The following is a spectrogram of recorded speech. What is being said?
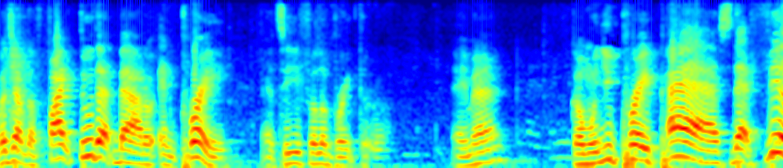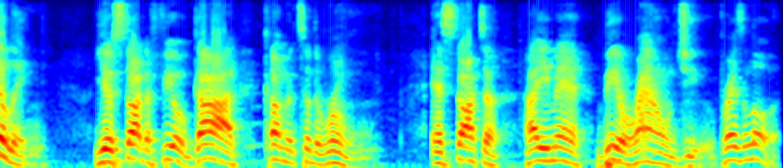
But you have to fight through that battle and pray until you feel a breakthrough. Amen. Because when you pray past that feeling, you'll start to feel God come into the room and start to, amen, be around you. Praise the Lord.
